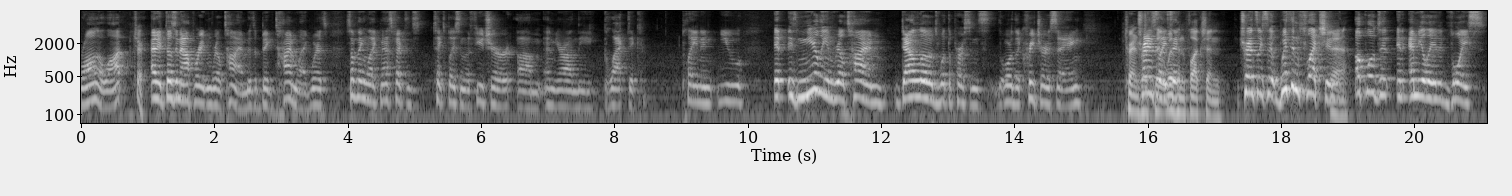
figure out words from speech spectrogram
wrong a lot. Sure. and it doesn't operate in real time. There's a big time lag. Whereas something like Mass Effect takes place in the future, um, and you're on the galactic plane, and you it is nearly in real time. Downloads what the person's or the creature is saying Translates, Translates it with it. inflection. translates it with inflection, Yeah. uploads it in emulated voice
